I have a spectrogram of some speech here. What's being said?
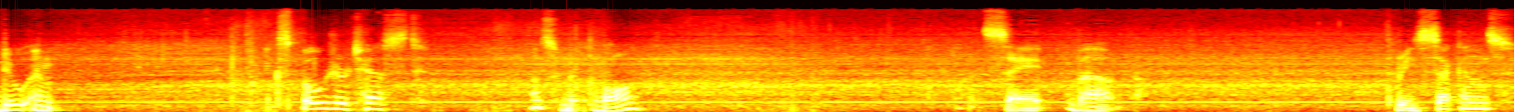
Do an exposure test. That's a bit long. Let's say about three seconds.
